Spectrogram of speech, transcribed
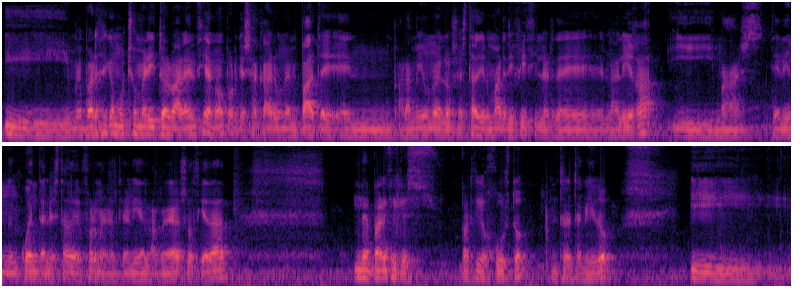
Y me parece que mucho mérito el Valencia, ¿no? Porque sacar un empate en, para mí, uno de los estadios más difíciles de la liga y más teniendo en cuenta el estado de forma en el que venía la Real Sociedad, me parece que es un partido justo, entretenido y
